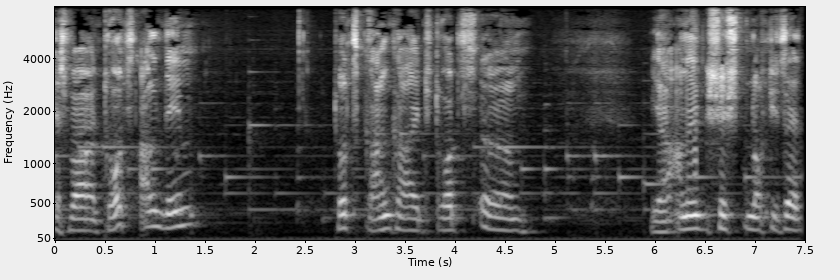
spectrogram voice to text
Es war trotz all dem, trotz Krankheit, trotz äh, ja, anderen Geschichten noch, die sehr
